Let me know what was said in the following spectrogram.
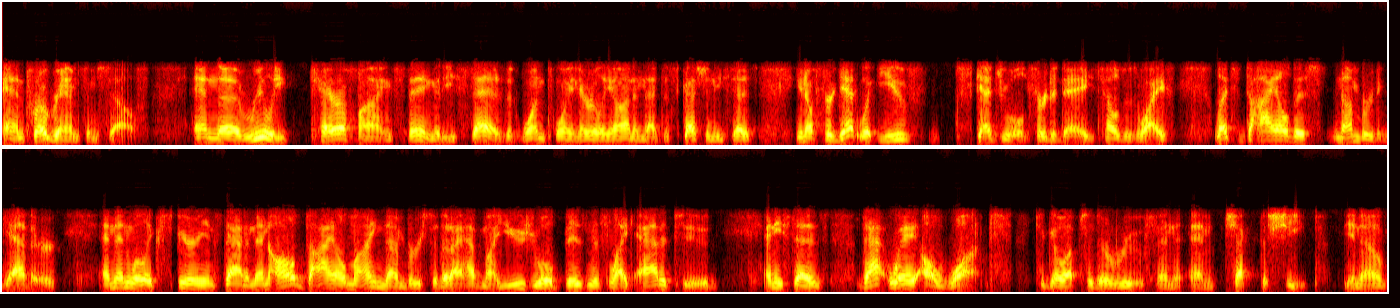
and programs himself. And the really terrifying thing that he says at one point early on in that discussion, he says, you know, forget what you've scheduled for today, he tells his wife, let's dial this number together and then we'll experience that and then I'll dial my number so that I have my usual business like attitude. And he says, that way I'll want to go up to the roof and and check the sheep, you know.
